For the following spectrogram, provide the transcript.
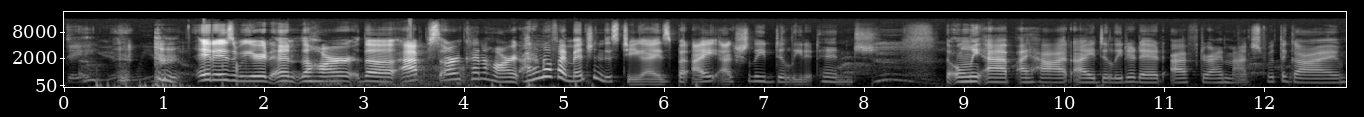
Dating is weird. it is weird, and the hard the apps are kind of hard. I don't know if I mentioned this to you guys, but I actually deleted Hinge. the only app I had, I deleted it after I matched with the guy.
